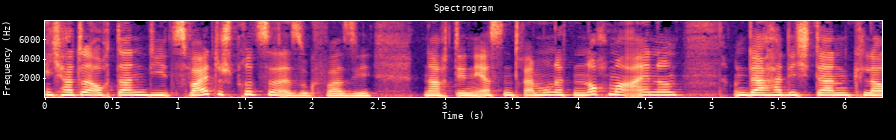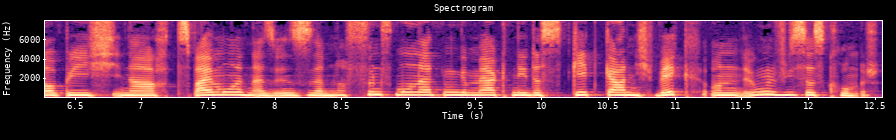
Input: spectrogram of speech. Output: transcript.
Ich hatte auch dann die zweite Spritze, also quasi nach den ersten drei Monaten nochmal eine. Und da hatte ich dann, glaube ich, nach zwei Monaten, also insgesamt nach fünf Monaten gemerkt, nee, das geht gar nicht weg und irgendwie ist das komisch.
